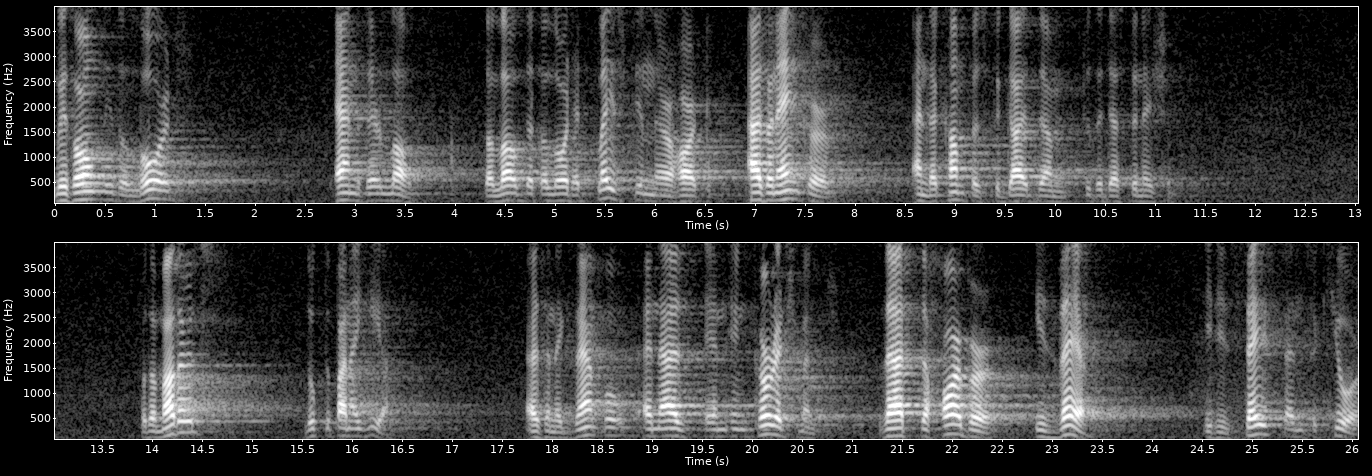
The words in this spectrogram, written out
with only the Lord and their love, the love that the Lord had placed in their hearts as an anchor and a compass to guide them to the destination. For the mothers, look to Panagia as an example and as an encouragement that the harbor is there. It is safe and secure,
